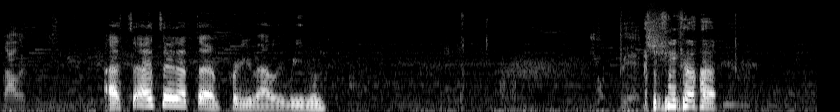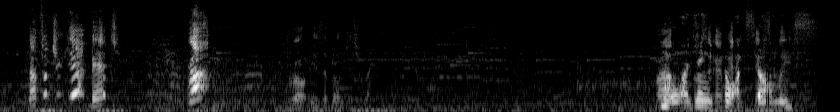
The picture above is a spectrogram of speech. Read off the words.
valid reason for me. I'd, I'd say that's a pretty valid reason. Bitch. That's what you get, bitch. Run. Bro, Isabelle just wrecked me. No, I looks like I'm getting sixth place.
